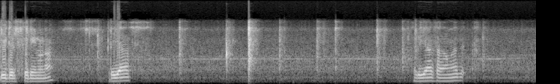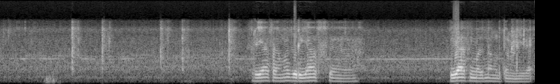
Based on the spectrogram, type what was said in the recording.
டீட்டெயில்ஸ் தெரியணும்னா ரியாஸ் ரியாஸ் அகமது ரியாஸ் அகமது ரியாஸ் ரியாஸுக்கு மட்டும்தான் மட்டும் தான் நினைக்கிறேன்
